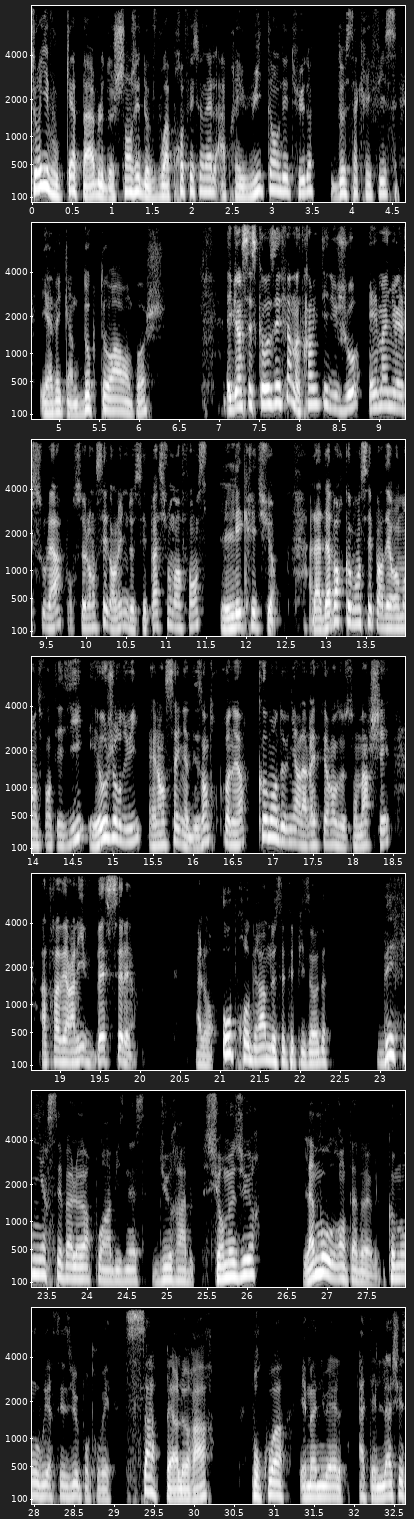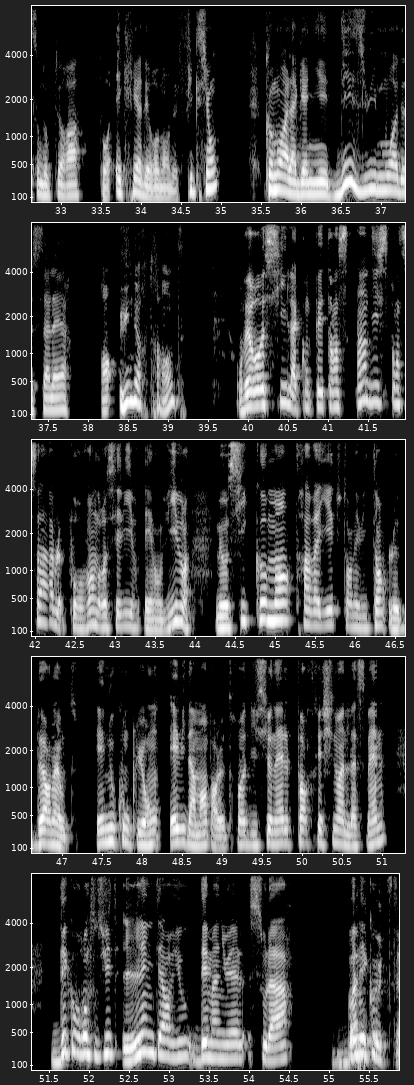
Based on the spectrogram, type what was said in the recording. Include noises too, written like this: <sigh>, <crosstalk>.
Seriez-vous capable de changer de voie professionnelle après 8 ans d'études, de sacrifices et avec un doctorat en poche? Eh bien, c'est ce qu'a osé faire notre invité du jour, Emmanuel Soulard, pour se lancer dans l'une de ses passions d'enfance, l'écriture. Elle a d'abord commencé par des romans de fantasy et aujourd'hui, elle enseigne à des entrepreneurs comment devenir la référence de son marché à travers un livre best-seller. Alors, au programme de cet épisode, définir ses valeurs pour un business durable sur mesure, l'amour rend aveugle, comment ouvrir ses yeux pour trouver sa perle rare, pourquoi Emmanuel a-t-elle lâché son doctorat pour écrire des romans de fiction, comment elle a gagné 18 mois de salaire en 1h30. On verra aussi la compétence indispensable pour vendre ses livres et en vivre, mais aussi comment travailler tout en évitant le burn-out. Et nous conclurons évidemment par le traditionnel portrait chinois de la semaine. Découvrons tout de suite l'interview d'Emmanuel Soulard. Bonne, écoute.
